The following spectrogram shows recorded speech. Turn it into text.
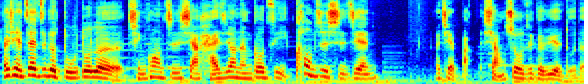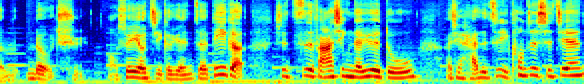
而且在这个读多的情况之下，孩子要能够自己控制时间。而且把享受这个阅读的乐趣，好，所以有几个原则。第一个是自发性的阅读，而且孩子自己控制时间，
